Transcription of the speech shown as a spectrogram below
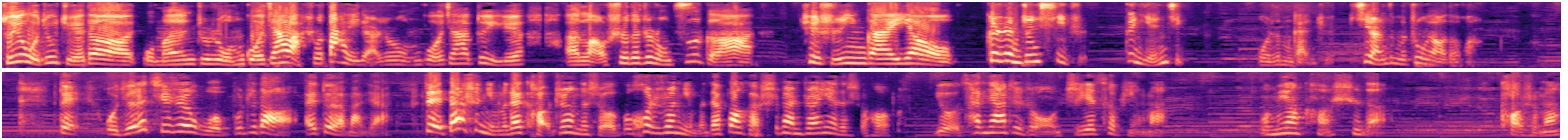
所以我就觉得，我们就是我们国家吧，说大一点，就是我们国家对于呃老师的这种资格啊，确实应该要更认真细致、更严谨。我这么感觉，既然这么重要的话，对，我觉得其实我不知道。哎，对了，马佳，对，当时你们在考证的时候，不或者说你们在报考师范专业的时候，有参加这种职业测评吗？我们要考试的，考什么？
